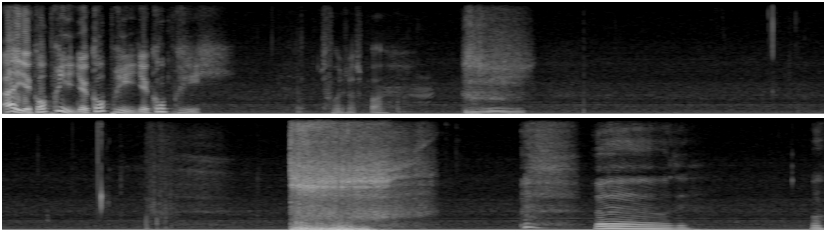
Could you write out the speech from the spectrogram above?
Ah, il a compris, il a compris, il a compris. Une fois, j'espère. Ah, mon Dieu. Bon.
